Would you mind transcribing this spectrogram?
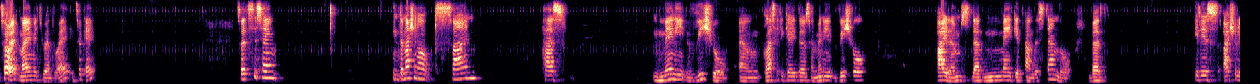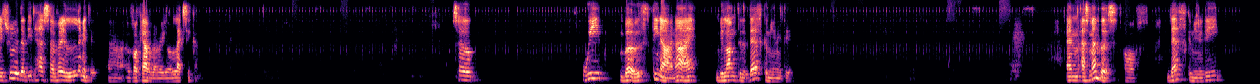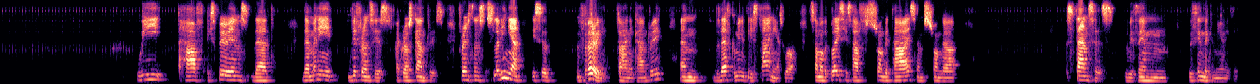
Sorry, my image went away. It's okay. So it's the same international sign has many visual and classificators and many visual items that make it understandable. But it is actually true that it has a very limited uh, vocabulary or lexicon. So we both Tina and I belong to the deaf community. And as members of deaf community, we have experienced that there are many differences across countries. For instance, Slovenia is a very tiny country and the deaf community is tiny as well. Some of the places have stronger ties and stronger stances within within the community.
